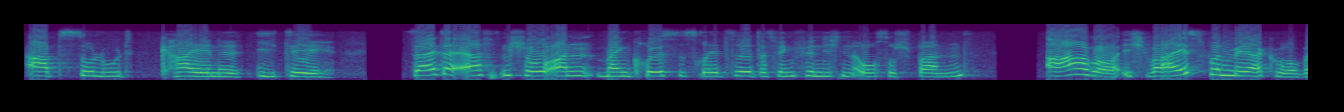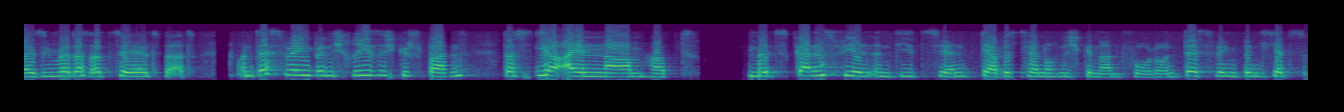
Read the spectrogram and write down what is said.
absolut keine Idee. Seit der ersten Show an mein größtes Rätsel, deswegen finde ich ihn auch so spannend. Aber ich weiß von Merkur, weil sie mir das erzählt hat. Und deswegen bin ich riesig gespannt, dass ihr einen Namen habt. mit ganz vielen Indizien, der bisher noch nicht genannt wurde. Und deswegen bin ich jetzt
